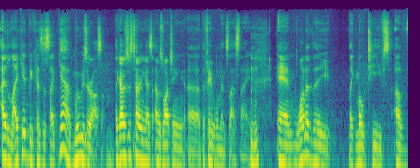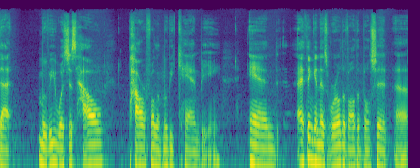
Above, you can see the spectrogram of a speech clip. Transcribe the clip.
I like it because it's like, yeah, movies are awesome. Like I was just telling you guys, I was watching uh, The Fabelmans last night, Mm-hmm. and one of the like motifs of that movie was just how powerful a movie can be, and I think in this world of all the bullshit, uh,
